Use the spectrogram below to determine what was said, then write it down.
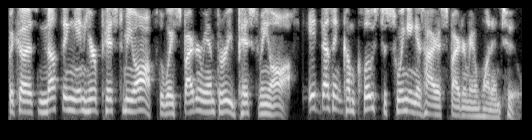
because nothing in here pissed me off the way Spider-Man 3 pissed me off. It doesn't come close to swinging as high as Spider-Man 1 and 2.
